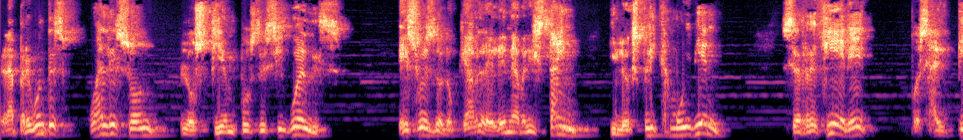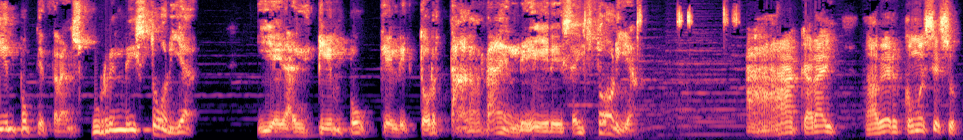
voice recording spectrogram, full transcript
la pregunta es, ¿cuáles son los tiempos desiguales? Eso es de lo que habla Elena Bristain y lo explica muy bien. Se refiere pues al tiempo que transcurre en la historia y al tiempo que el lector tarda en leer esa historia. Ah, caray. A ver, ¿cómo es eso?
